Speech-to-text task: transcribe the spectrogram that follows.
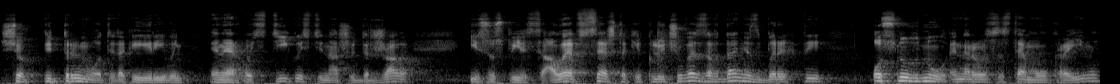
щоб підтримувати такий рівень енергостійкості нашої держави і суспільства. Але все ж таки ключове завдання зберегти основну енергосистему України,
